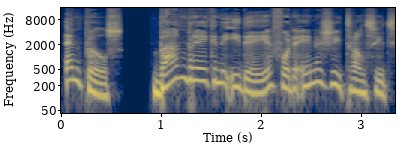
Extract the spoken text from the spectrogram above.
Enpuls, baanbrekende ideeën voor de energietransitie.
